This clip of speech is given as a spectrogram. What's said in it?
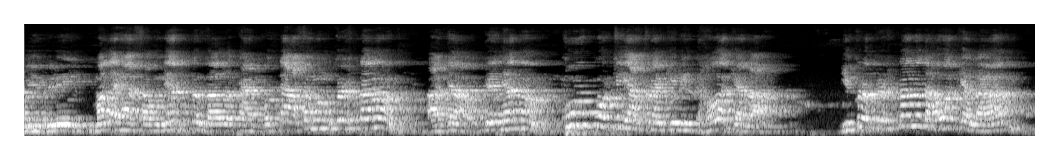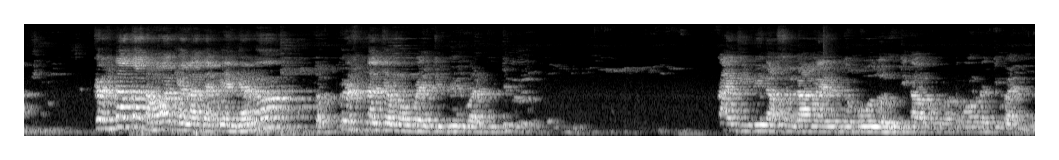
वेगळे मला ह्या सावण्यात झालं काय फक्त असं म्हणून कृष्णानं आ, त्या पेढ्यानं खूप मोठी यात्रा केली धावा केला इकडं कृष्णानं धावा केला कृष्णाचा धावा केला त्या पेंढ्यानं तर कृष्णाच्या मोबाईलची बिल वाढली काय ती बिल असं गाणं आहे तो बोलून ती का कोणाची वाढली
